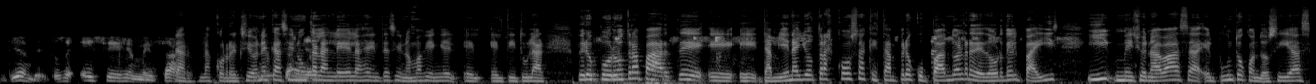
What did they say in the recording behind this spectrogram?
¿Entiendes? Entonces, ese es el mensaje. Claro, las correcciones casi nunca las lee la gente, sino más bien el, el, titular. Pero por otra parte, eh, eh, también hay otras cosas que están preocupando alrededor del país y mencionabas el punto cuando hacías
